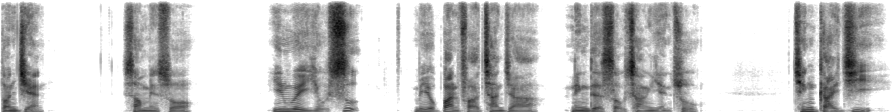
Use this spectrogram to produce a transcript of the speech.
短简，上面说，因为有事没有办法参加您的首场演出，请改寄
